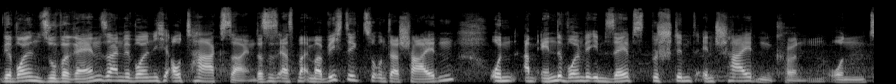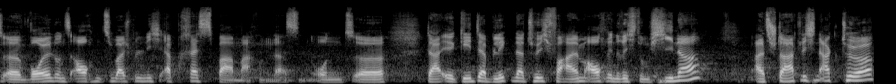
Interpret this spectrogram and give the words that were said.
wir wollen souverän sein, wir wollen nicht autark sein. Das ist erstmal immer wichtig zu unterscheiden. Und am Ende wollen wir eben selbstbestimmt entscheiden können und äh, wollen uns auch zum Beispiel nicht erpressbar machen lassen. Und äh, da geht der Blick natürlich vor allem auch in Richtung China als staatlichen Akteur,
